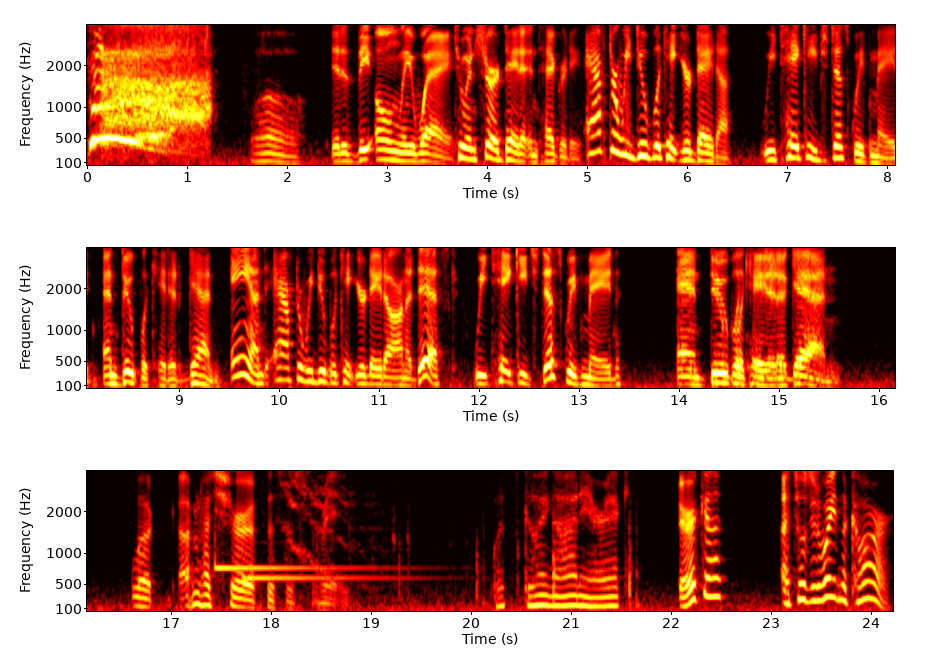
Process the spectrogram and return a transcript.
Whoa. It is the only way to ensure data integrity. After we duplicate your data, we take each disk we've made and duplicate it again. And after we duplicate your data on a disk, we take each disk we've made and duplicate it again. Look, I'm not sure if this is for me. What's going on, Eric? Erica? I told you to wait in the car.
